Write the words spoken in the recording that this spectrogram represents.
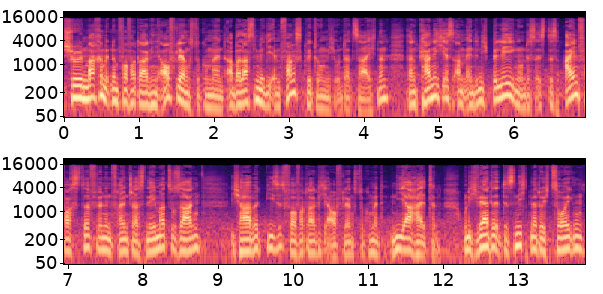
schön mache mit einem vorvertraglichen Aufklärungsdokument, aber lassen mir die Empfangsquittung nicht unterzeichnen, dann kann ich es am Ende nicht belegen. Und das ist das Einfachste für einen Franchise-Nehmer zu sagen, ich habe dieses vorvertragliche Aufklärungsdokument nie erhalten. Und ich werde das nicht mehr durch Zeugen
